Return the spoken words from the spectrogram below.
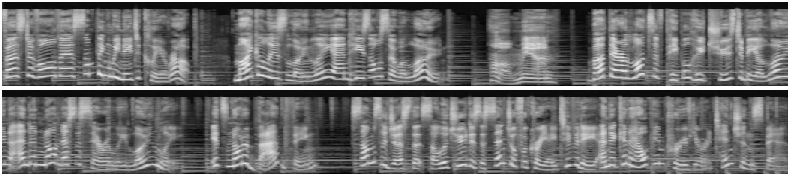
First of all, there's something we need to clear up. Michael is lonely and he's also alone. Oh man. But there are lots of people who choose to be alone and are not necessarily lonely. It's not a bad thing. Some suggest that solitude is essential for creativity and it can help improve your attention span.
